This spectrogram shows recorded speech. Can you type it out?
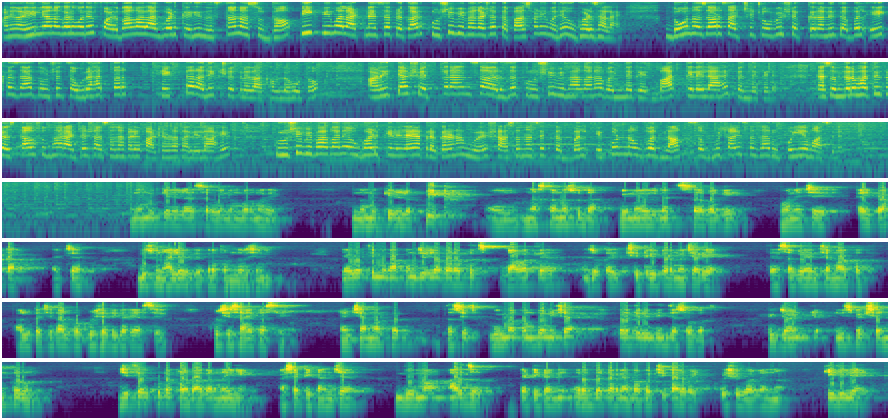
आणि अहिल्यानगरमध्ये फळबागा लागवड केली नसताना सुद्धा पीक विमा लाटण्याचा प्रकार कृषी विभागाच्या तपासणीमध्ये उघड झालाय. दोन हजार सातशे चोवीस शेतकऱ्यांनी तब्बल एक हजार दोनशे चौऱ्याहत्तर हेक्टर अधिक क्षेत्र दाखवलं होतं. आणि त्या शेतकऱ्यांचा अर्ज कृषी विभागानं बंद के बाद केलेले आहेत बंद केले त्या संदर्भातील प्रस्ताव सुद्धा राज्य शासनाकडे पाठवण्यात आलेला आहे. कृषी विभागाने उघड केलेल्या या प्रकरणामुळे शासनाचे तब्बल एकोणनव्वद लाख सव्वेचाळीस हजार रुपये वाचले. नमूद केलेल्या सर्वे नंबरमध्ये नमूद केलेलं पीक नसताना सुद्धा विमा योजनेत सहभागी होण्याचे काही प्रकार याच्यात दिसून आले होते प्रथमदर्शनी यावरती मग आपण जिल्हाभरातच गावातल्या जो काही क्षेत्रीय कर्मचारी आहे त्या सगळ्यांच्या मार्फत तालुक्याचे तालुका कृषी अधिकारी असतील कृषी सहाय्यक असतील यांच्यामार्फत तसेच विमा कंपनीच्या प्रतिनिधींच्या सोबत एक जॉईंट इन्स्पेक्शन करून जिथं कुठं फळबागा नाही आहे अशा ठिकाणच्या विमा अर्ज त्या ठिकाणी रद्द करण्याबाबतची कारवाई कृषी विभागानं केलेली आहे.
